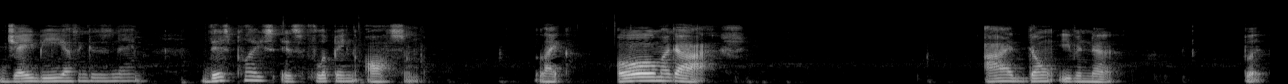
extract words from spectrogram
JB. I think is his name. This place is flipping awesome. Like, oh my gosh. I don't even know. But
